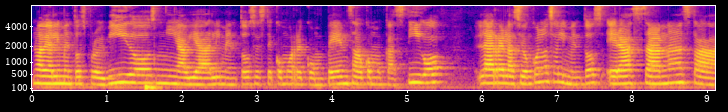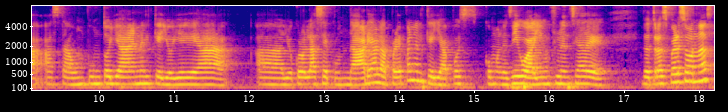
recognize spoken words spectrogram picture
no había alimentos prohibidos, ni había alimentos este, como recompensa o como castigo. La relación con los alimentos era sana hasta, hasta un punto ya en el que yo llegué a, a, yo creo, la secundaria, la prepa, en el que ya, pues, como les digo, hay influencia de, de otras personas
